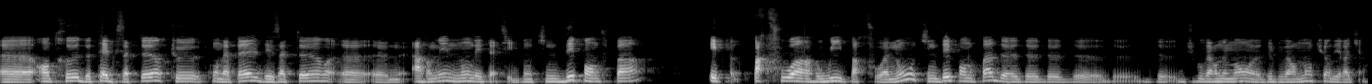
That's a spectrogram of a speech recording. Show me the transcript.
euh, entre de tels acteurs que qu'on appelle des acteurs euh, euh, armés non étatiques, donc qui ne dépendent pas et parfois oui, parfois non, qui ne dépendent pas de, de, de, du gouvernement du gouvernement kurde irakien.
